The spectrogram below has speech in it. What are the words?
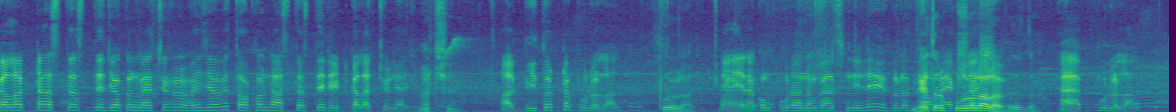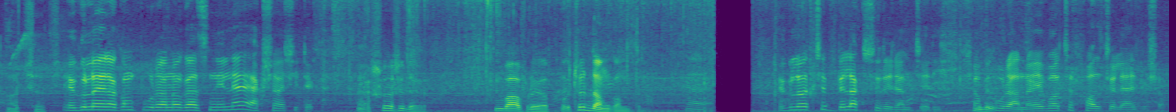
কালারটা আস্তে আস্তে যখন ম্যাচুর হয়ে যাবে তখন আস্তে আস্তে রেড কালার চলে আসবে। আচ্ছা। আর ভিতরটা পুরো লাল। পুরো লাল। হ্যাঁ এরকম পুরানো গাছ নিলে এগুলো ভেতর পুরো লাল হবে তো? হ্যাঁ পুরো লাল। আচ্ছা আচ্ছা। এগুলো এরকম পুরানো গাছ নিলে একশো আশি টাকা। একশো আশি টাকা? বাপ রে বাপ প্রচুর দাম কম তো হ্যাঁ। এগুলো হচ্ছে বেলাক সুরিরাম চেরি সব পুরানো এবছর ফল চলে আসবে সব।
